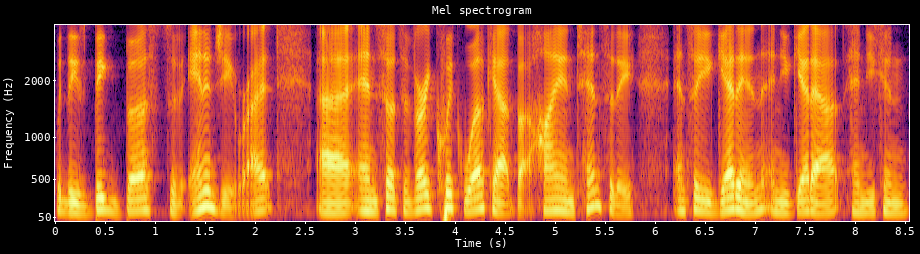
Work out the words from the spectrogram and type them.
with these big bursts of energy, right? Uh, and so it's a very quick workout, but high intensity. And so you get in and you get out and you can,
